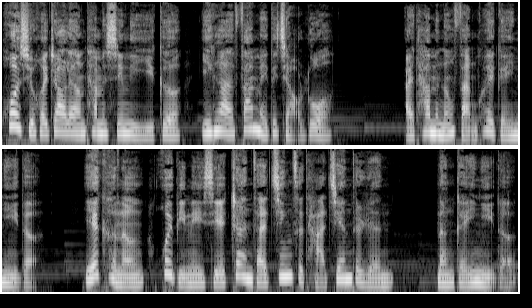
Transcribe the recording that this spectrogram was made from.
或许会照亮他们心里一个阴暗发霉的角落，而他们能反馈给你的，也可能会比那些站在金字塔尖的人能给你的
